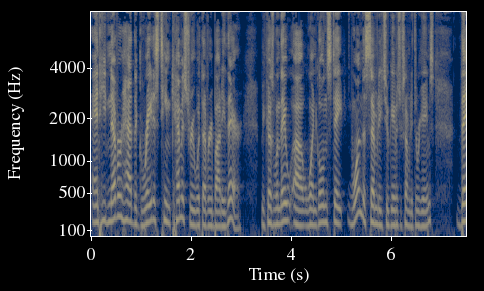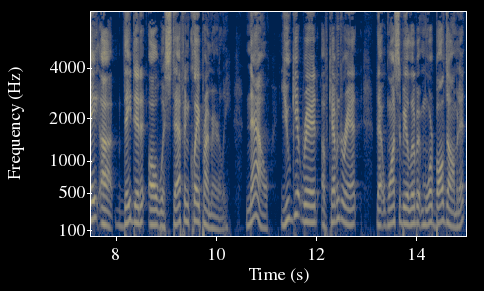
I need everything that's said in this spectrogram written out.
and he never had the greatest team chemistry with everybody there. Because when they uh, when Golden State won the seventy two games or seventy three games, they uh, they did it all with Steph and Klay primarily. Now you get rid of Kevin Durant that wants to be a little bit more ball dominant,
